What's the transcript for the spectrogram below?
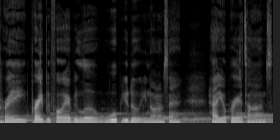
pray, pray before every little whoop you do. You know what I'm saying? Have your prayer times.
